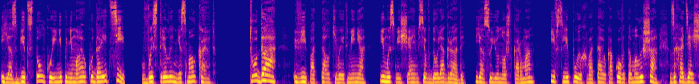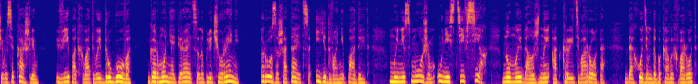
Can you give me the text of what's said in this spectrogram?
и я сбит с толку и не понимаю, куда идти. Выстрелы не смолкают. «Туда!» — Ви подталкивает меня, и мы смещаемся вдоль ограды. Я сую нож в карман и вслепую хватаю какого-то малыша, заходящегося кашлем. Ви подхватывает другого. Гармония опирается на плечо Реми. Роза шатается и едва не падает. Мы не сможем унести всех, но мы должны открыть ворота. Доходим до боковых ворот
